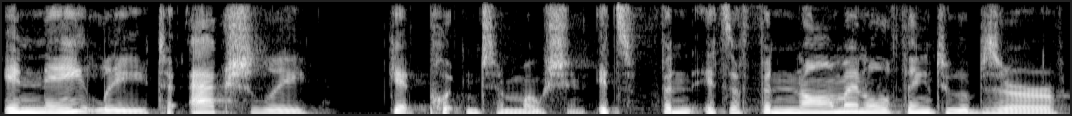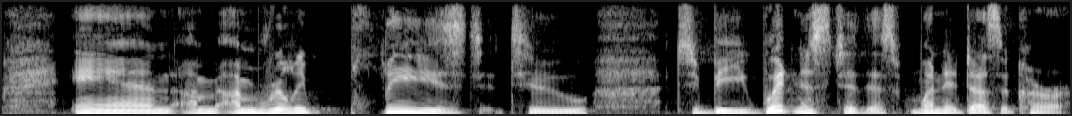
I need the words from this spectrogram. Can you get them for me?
innately to actually get put into motion. It's it's a phenomenal thing to observe, and I'm I'm really pleased to to be witness to this when it does occur.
